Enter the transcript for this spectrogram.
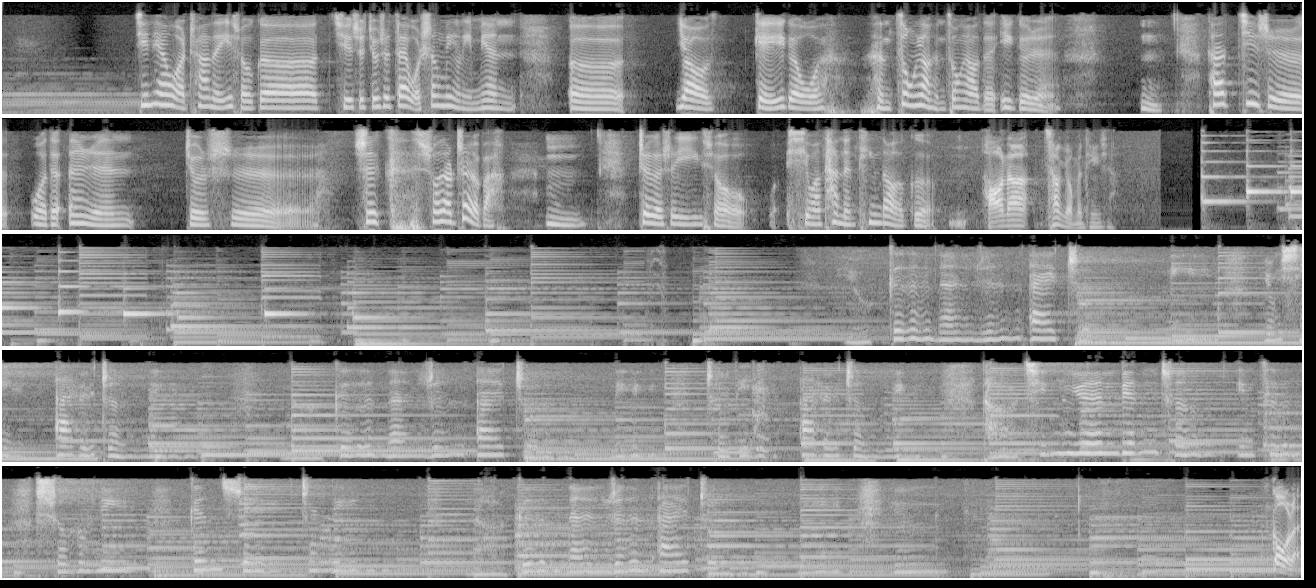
今天我唱的一首歌，其实就是在我生命里面，呃，要给一个我很重要、很重要的一个人，嗯，他既是我的恩人，就是是说到这儿吧，嗯，这个是一首希望他能听到的歌，嗯。好，那唱给我们听一下。男人爱着你，用心爱着你。那个男人爱着你，彻底爱着你。他情愿变成影子，守你，跟随着你。那个男人爱着。够了，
